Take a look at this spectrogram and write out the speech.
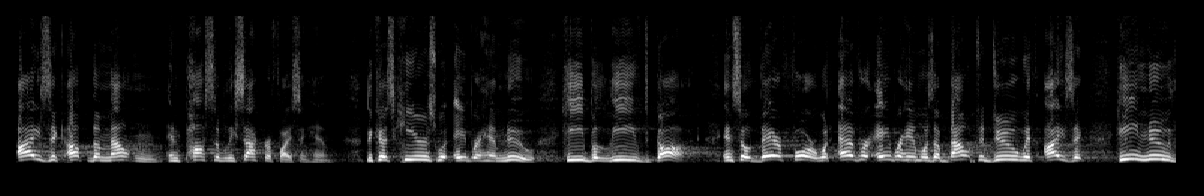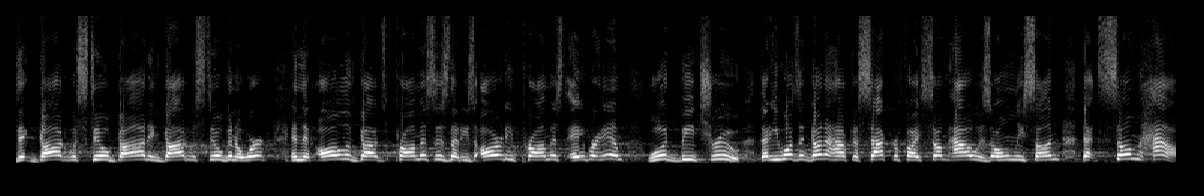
Isaac up the mountain and possibly sacrificing him. Because here's what Abraham knew he believed God. And so, therefore, whatever Abraham was about to do with Isaac, he knew that God was still God and God was still going to work, and that all of God's promises that he's already promised Abraham would be true. That he wasn't going to have to sacrifice somehow his only son, that somehow,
